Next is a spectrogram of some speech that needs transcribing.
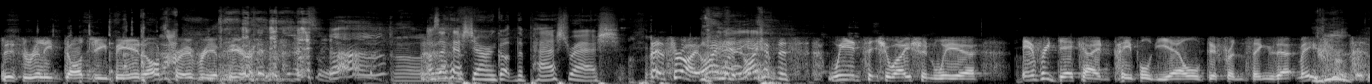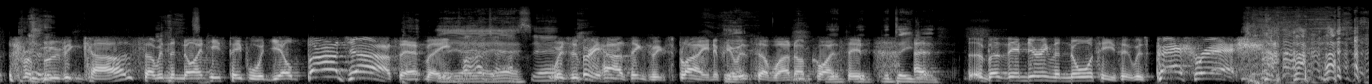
this really dodgy beard on for every appearance. I was that how Sharon got the pash rash? That's right. I had I have this weird situation where every decade people yell different things at me from, from moving cars. So in the nineties, people would yell "Bargearse" at me. Yeah, yeah. Which is a very hard thing to explain if you're with someone. I'm quite The- said. the- the DJ. Uh, but then during the noughties, it was Pash Rash.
